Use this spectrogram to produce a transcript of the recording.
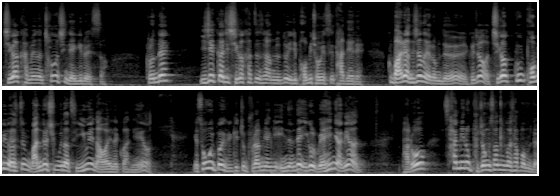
지각하면은 천 원씩 내기로 했어. 그런데 이제까지 지각했던 사람들도 이제 법이 정했으니까 다 내래. 그 말이 안 되잖아요, 여러분들. 그죠? 지각 그 법이 만들어지고 나서 이후에 나와야 될 거 아니에요. 소급법이 그렇게 좀 불합리한 게 있는데 이걸 왜 했냐면 바로 3.15 부정선거 사범들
